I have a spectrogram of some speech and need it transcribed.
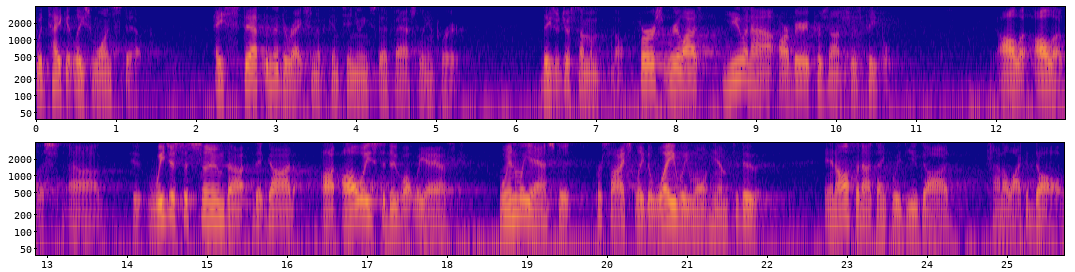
would take at least one step, a step in the direction of continuing steadfastly in prayer. These are just some. First, realize you and I are very presumptuous people all, all of us. Uh, we just assume that, that God ought always to do what we ask, when we ask it, precisely the way we want Him to do it. And often I think we view God kind of like a dog.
